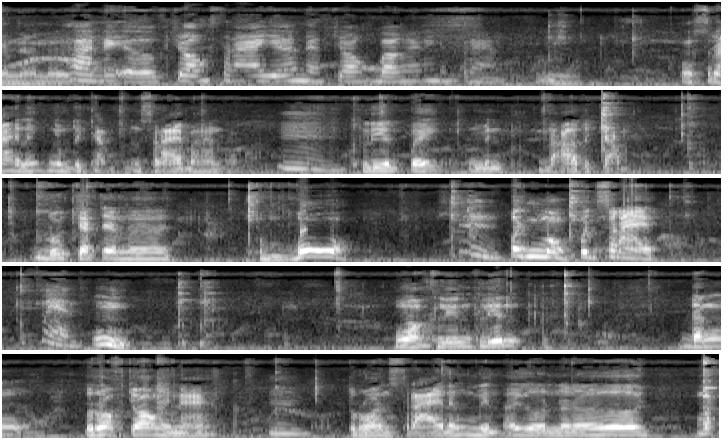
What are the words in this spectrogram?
ឆ្ងាញ់ណាស់នៅហើយនេះអឺខ្យងស្រែយើងមិនខ្យងបឹងទេណាខ្ញុំប្រាប់អឺអូស្រែហ្នឹងខ្ញុំទៅចាប់ស្រែបានតាហឹមឃ្លានពេកមានដើរទៅចាប់ដូចចិត្តចឹងហើយសម្បូរហឹមពេញហ្មងពេញស្រែមែនអឺពណ៌ឃ្លានឃ្លានដឹងរកចងឯណាហឹមទ្រាន់ស្រែហ្នឹងមានអីអូនអើយមក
